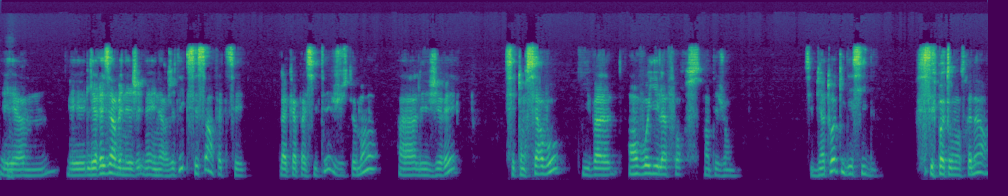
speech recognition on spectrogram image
Et, mmh. euh, et les réserves énergétiques, c'est ça en fait, c'est la capacité justement à les gérer. C'est ton cerveau qui va envoyer la force dans tes jambes. C'est bien toi qui décides. C'est pas ton entraîneur.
